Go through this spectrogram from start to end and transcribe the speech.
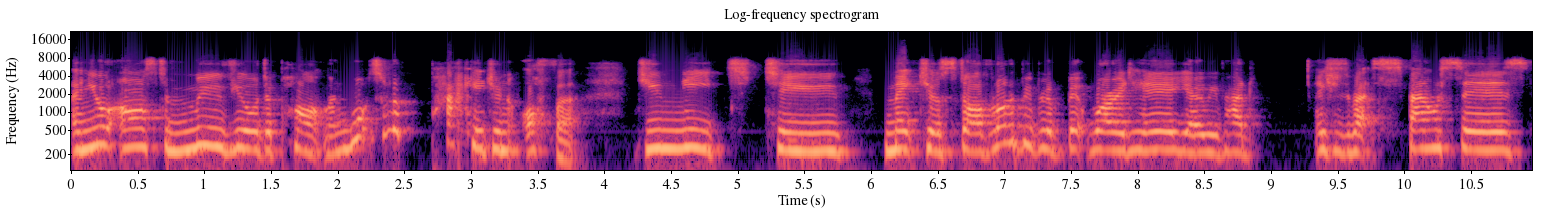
and you're asked to move your department. What sort of package and offer do you need to make to your staff? A lot of people are a bit worried here. You know, we've had issues about spouses,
